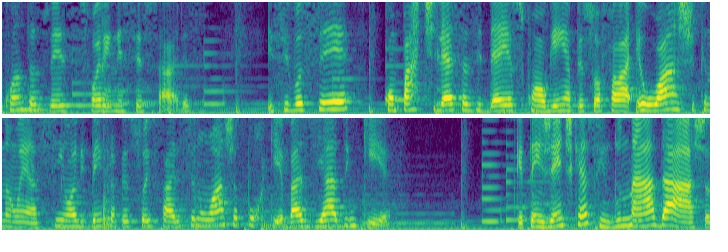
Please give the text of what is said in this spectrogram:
quantas vezes forem necessárias. E se você compartilhar essas ideias com alguém, a pessoa falar, eu acho que não é assim, olhe bem para a pessoa e fale, você não acha por quê? Baseado em quê? Porque tem gente que é assim, do nada acha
